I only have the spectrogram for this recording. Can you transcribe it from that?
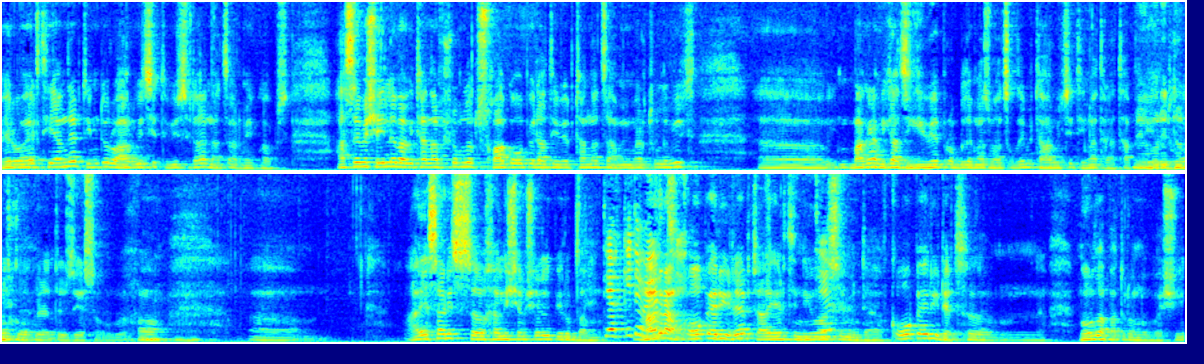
ვერ ვაერთიანებთ იმიტომ რომ არ ვიცით ვის რა ნაწარმი გვაქვს ასევე შეიძლება ვითანამშრომლოთ სხვა კოოპერატივებთანაც ამ მიმართულებით აა მაგრამ იქაც იგივე პრობლემას ვაწყდებით, არ ვიცით იმათ რა თაფლი. მეორე დონის კოოპერატივზე ესაუბრა. ხო. აა აი ეს არის ხელისშემშელი პირობა. დიახ, კიდევ ერთი. მაგრამ კოოპერირებთ, აი ერთი ნიუანსი მინდა. კოოპერირებთ მოვლა პატრონობაში.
